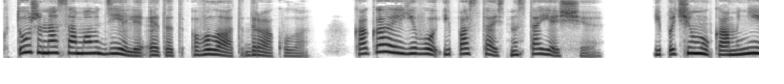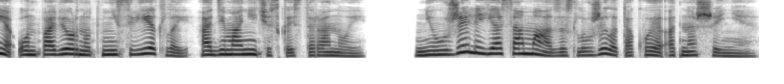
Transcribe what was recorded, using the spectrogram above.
Кто же на самом деле этот Влад Дракула? Какая его ипостась настоящая? И почему ко мне он повернут не светлой, а демонической стороной? Неужели я сама заслужила такое отношение?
